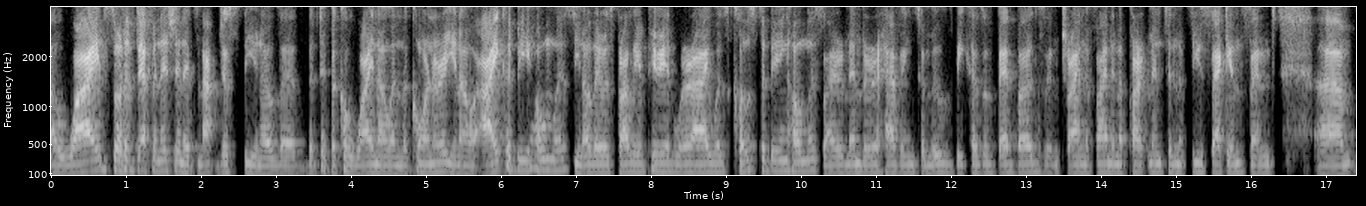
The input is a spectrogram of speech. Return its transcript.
a wide sort of definition. It's not just you know the the typical wino in the corner. You know, I could be homeless. You know, there was probably a period where I was close to being homeless. I remember having to move because of bed bugs and trying to find an apartment in a few seconds and. Um,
